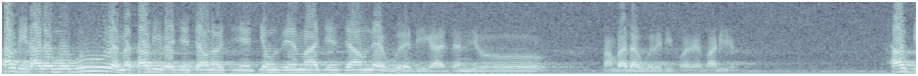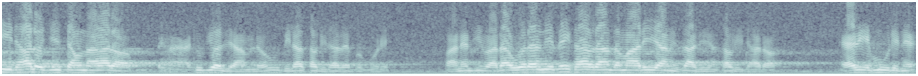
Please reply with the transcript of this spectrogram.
သောက်တည်ထားလို့မဟုတ်ဘူးတဲ့မသောက်တည်ပဲကျင့်ဆောင်လို့ရှိရင်ကျုံစင်မှာကျင့်ဆောင်တဲ့ဝိရတိကတစ်မျိုးဗမ္ပဒဝိရတိခေါ်တယ်ပါဠိလိုသောက်တည်ထားလို့ကျင့်ဆောင်တာကတော့အထူးပြောကြမလို့သီလသောက်တည်ထားတဲ့ပုဂ္ဂိုလ်တွေ ဘာနဲ့ဒီပါဒဝရဏိသိခာဗရံသမာရိယာမိစသည်ဖြင့်သောက်တည်ထားတော့အဲ့ဒီအမှုတွေနဲ့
